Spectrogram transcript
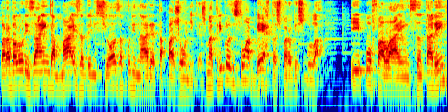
para valorizar ainda mais a deliciosa culinária tapajônica. As matrículas estão abertas para o vestibular. E por falar em Santarém,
